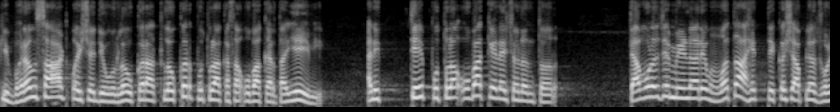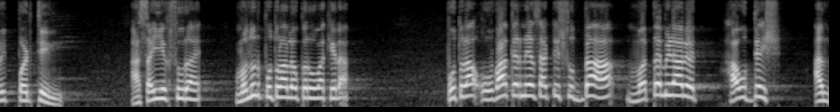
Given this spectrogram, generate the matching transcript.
की भरमसाठ पैसे देऊन लवकरात लवकर पुतळा कसा उभा करता येईल? आणि ते पुतळा उभा केल्याच्यानंतर त्यामुळे जे मिळणारे मतं आहेत ते कसे आपल्या झोळीत पडतील? असाही एक सूर आहे. म्हणून पुतळा लवकर उभा केला. पुतळा उभा करण्यासाठी सुद्धा मतं मिळावेत हा उद्देश. आणि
